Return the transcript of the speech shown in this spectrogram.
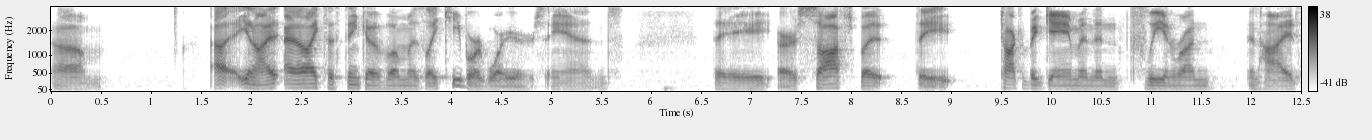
um, I, you know I I like to think of them as like keyboard warriors, and they are soft, but they talk a big game and then flee and run and hide.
